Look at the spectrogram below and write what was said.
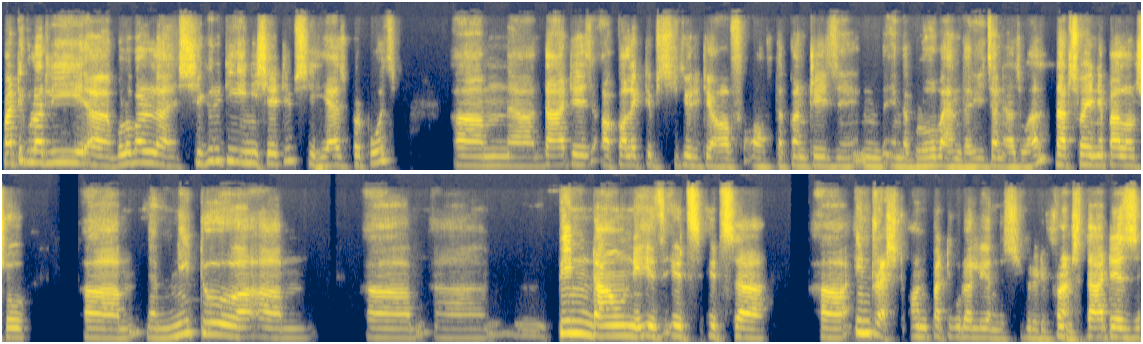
particularly uh, global uh, security initiatives he has proposed. Um, that is a collective security of, of the countries in, in the globe and the region as well. That's why Nepal also um, need to um, uh, Um, um, pin down its its its uh, uh, interest on particularly on the security fronts. That is,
